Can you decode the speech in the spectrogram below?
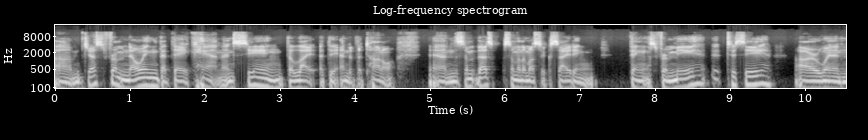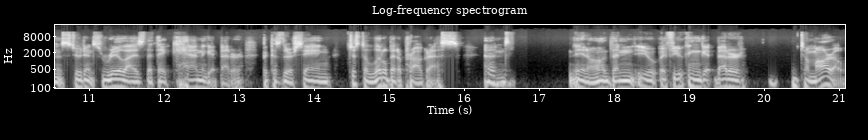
um, just from knowing that they can and seeing the light at the end of the tunnel. And some that's some of the most exciting things for me to see are when students realize that they can get better because they're seeing just a little bit of progress. And, you know, then you, if you can get better tomorrow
